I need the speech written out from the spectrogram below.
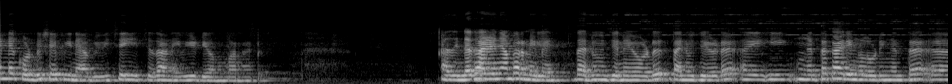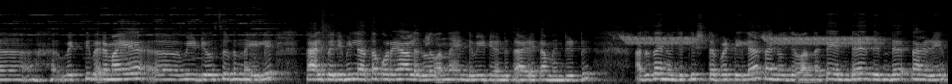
എന്നെ കൊണ്ട് ഷെഫീന ബീവി ചെയ്യിച്ചതാണ് ഈ വീഡിയോ എന്ന് പറഞ്ഞിട്ട്. അതിന്റെ താഴെ ഞാൻ പറഞ്ഞില്ലേ? തനുജനയോട് തനുജയുടെ ഈ ഇങ്ങനത്തെ കാര്യങ്ങളോട് ഇങ്ങനത്തെ വ്യക്തിപരമായ വീഡിയോസ് ഇടുന്നതിൽ താല്പര്യമില്ലാത്ത കുറേ ആളുകൾ വന്ന് എന്റെ വീഡിയോന്റെ താഴെ കമന്റ് ഇട്ട് അത് തനുജയ്ക്ക് ഇഷ്ടപ്പെട്ടില്ല. തനുജ വന്നിട്ട് എന്റെ ഇതിന്റെ താഴെയും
